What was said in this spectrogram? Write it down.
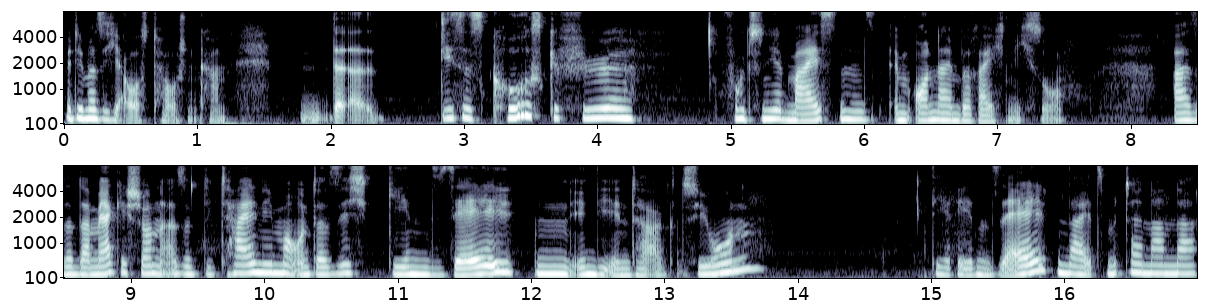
mit dem man sich austauschen kann. Da, dieses Kursgefühl funktioniert meistens im Online-Bereich nicht so. Also da merke ich schon, also die Teilnehmer unter sich gehen selten in die Interaktion. Die reden selten da jetzt miteinander.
